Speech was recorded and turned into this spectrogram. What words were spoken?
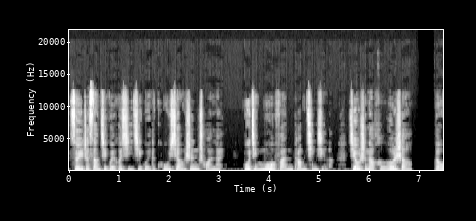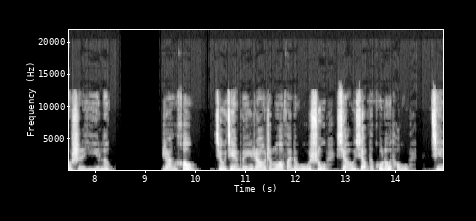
随着丧气鬼和喜气鬼的哭笑声传来，不仅莫凡他们清醒了，就是那和尚都是一愣，然后就见围绕着莫凡的无数小小的骷髅头接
